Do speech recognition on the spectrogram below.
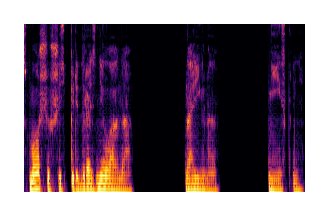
Сморщившись, передразнила она. Наигранно. Неискренне.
